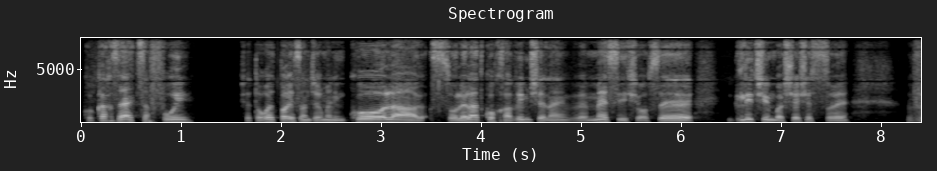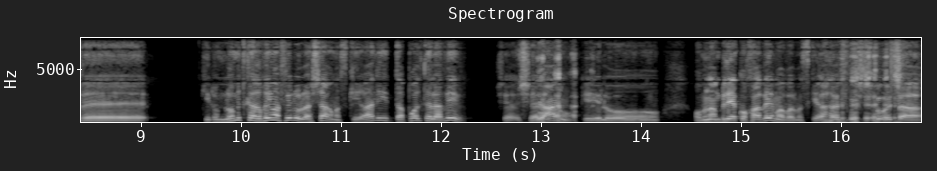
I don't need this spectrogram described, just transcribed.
כל כך זה היה צפוי, שאתה רואה את פריס סן ג'רמן עם כל הסוללת כוכבים שלהם, ומסי שעושה גליצ'ים ב-16, וכאילו הם לא מתקרבים אפילו לשער, מזכירה לי את הפועל תל אביב, ש- שלנו, כאילו, אומנם בלי הכוכבים, אבל מזכירה איפשהו את ה-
